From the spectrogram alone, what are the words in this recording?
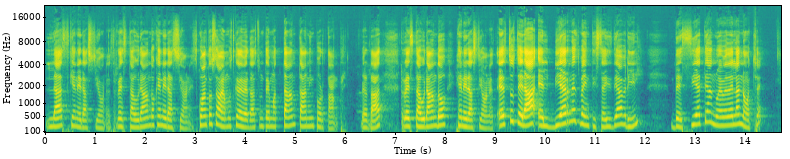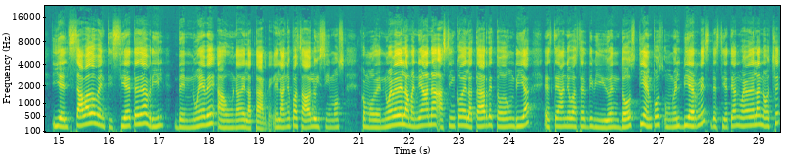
las generaciones, restaurando generaciones. ¿Cuántos sabemos que de verdad es un tema tan, tan importante? ¿Verdad? Restaurando generaciones. Esto será el viernes 26 de abril de 7 a 9 de la noche y el sábado 27 de abril de 9 a 1 de la tarde. El año pasado lo hicimos como de 9 de la mañana a 5 de la tarde, todo un día. Este año va a ser dividido en dos tiempos, uno el viernes de 7 a 9 de la noche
